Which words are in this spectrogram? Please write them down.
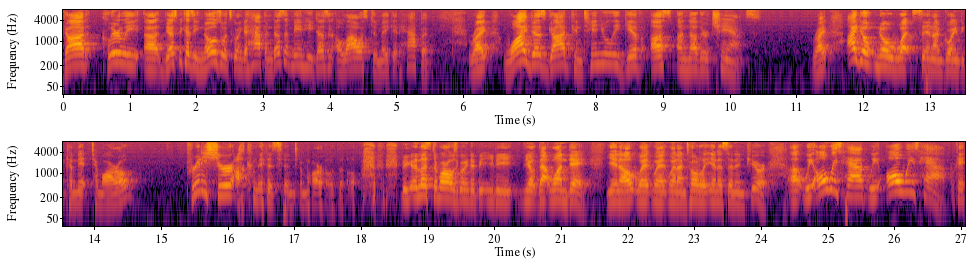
God clearly, uh, just because he knows what's going to happen doesn't mean he doesn't allow us to make it happen. Right? Why does God continually give us another chance? Right? I don't know what sin I'm going to commit tomorrow pretty sure I'll commit a sin tomorrow, though. Unless tomorrow is going to be, be, you know, that one day, you know, when, when, when I'm totally innocent and pure. Uh, we always have, we always have, okay,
